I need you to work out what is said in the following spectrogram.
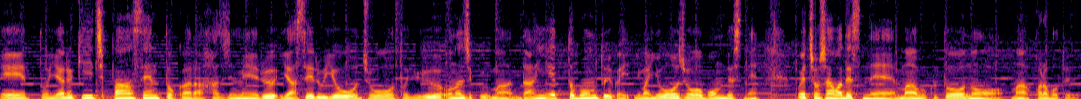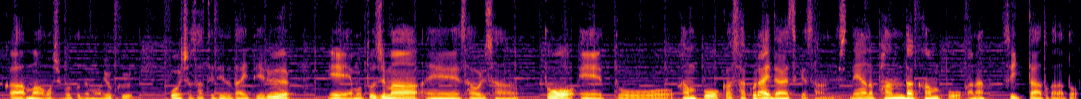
えーと、やる気1%から始める痩せる養生という同じく、まあ、ダイエット本というか今養生本ですねこれ著者はですね、まあ、僕との、まあ、コラボというか、まあ、お仕事でもよくご一緒させていただいている、えー、本島、えー、沙織さんと、えっ、ー、と、漢方家桜井大輔さんですね。あの、パンダ漢方かな？ツイッターとかだと。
